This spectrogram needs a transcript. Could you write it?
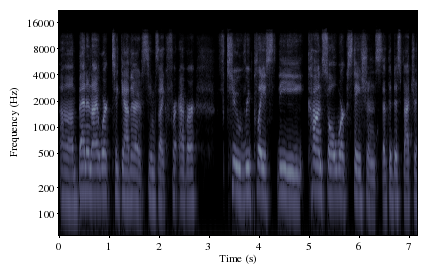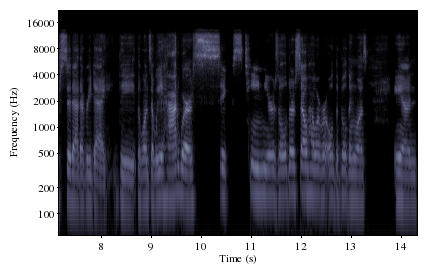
Um, ben and I worked together, it seems like forever, to replace the console workstations that the dispatchers sit at every day. The the ones that we had were 16 years old or so, however old the building was, and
